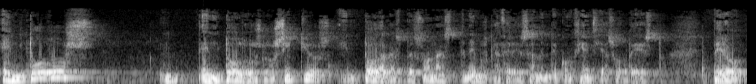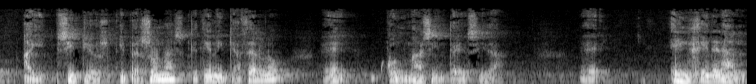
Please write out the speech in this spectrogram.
En todos, en todos los sitios, en todas las personas tenemos que hacer examen de conciencia sobre esto. Pero hay sitios y personas que tienen que hacerlo ¿eh? con más intensidad. ¿eh? en general,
